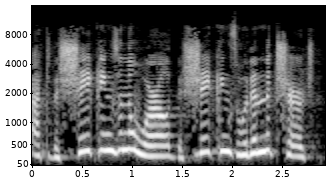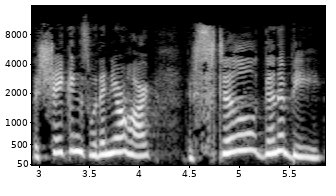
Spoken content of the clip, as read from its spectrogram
after the shakings in the world, the shakings within the church, the shakings within your heart, there's still going to be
